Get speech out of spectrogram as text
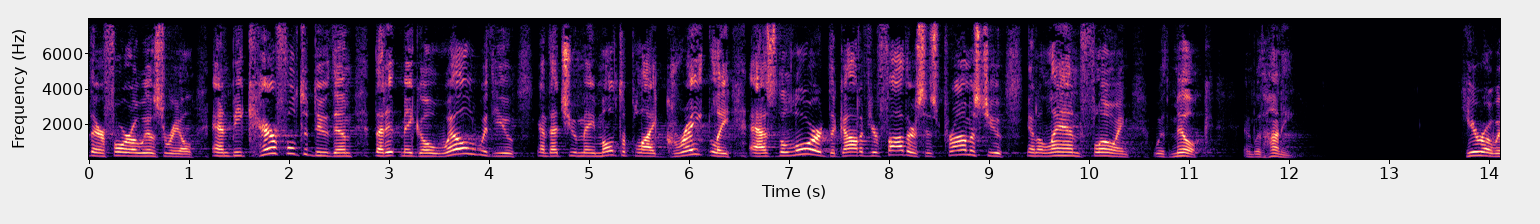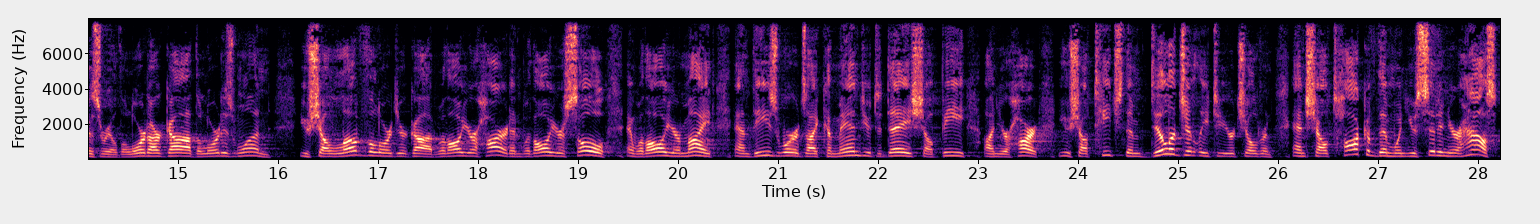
therefore, O Israel, and be careful to do them, that it may go well with you, and that you may multiply greatly, as the Lord, the God of your fathers, has promised you in a land flowing with milk and with honey. Hear, O Israel, the Lord our God, the Lord is one. You shall love the Lord your God with all your heart and with all your soul and with all your might. And these words I command you today shall be on your heart. You shall teach them diligently to your children and shall talk of them when you sit in your house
